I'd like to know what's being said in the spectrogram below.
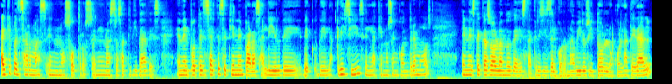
Hay que pensar más en nosotros, en nuestras actividades, en el potencial que se tiene para salir de, de, la crisis en la que nos encontremos, en este caso hablando de esta crisis del coronavirus y todo lo colateral,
